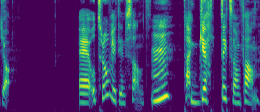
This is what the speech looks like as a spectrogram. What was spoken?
ja. Eh, otroligt intressant. Mm. Tack. Göttigt som fan.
